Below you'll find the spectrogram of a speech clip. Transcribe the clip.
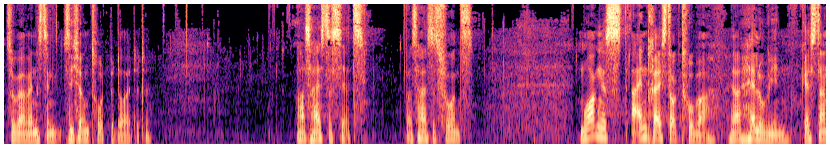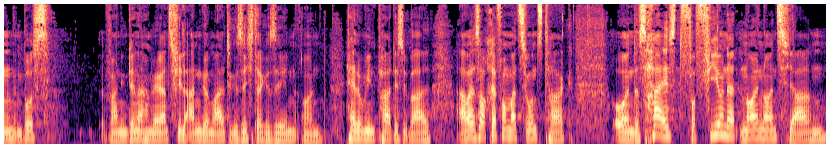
sogar wenn es den sicheren Tod bedeutete. Was heißt es jetzt? Was heißt es für uns? Morgen ist 31. Oktober, ja, Halloween. Gestern im Bus, Running Dinner, haben wir ganz viele angemalte Gesichter gesehen und Halloween-Partys überall. Aber es ist auch Reformationstag. Und das heißt, vor 499 Jahren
